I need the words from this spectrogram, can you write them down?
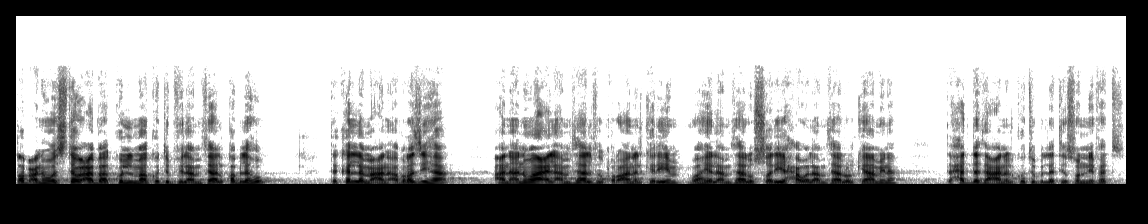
طبعا هو استوعب كل ما كتب في الأمثال قبله تكلم عن أبرزها عن أنواع الأمثال في القرآن الكريم وهي الأمثال الصريحة والأمثال الكامنة. تحدث عن الكتب التي صنفت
